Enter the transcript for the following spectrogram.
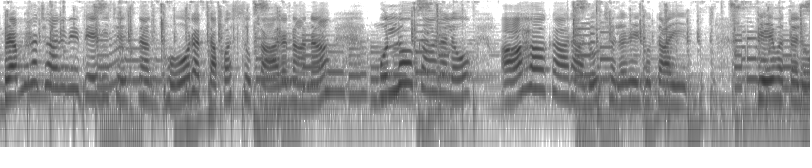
బ్రహ్మచారిణి దేవి చేసిన ఘోర తపస్సు కారణాన ముల్లోకాలలో ఆహాకారాలు చెలరేగుతాయి. దేవతలు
